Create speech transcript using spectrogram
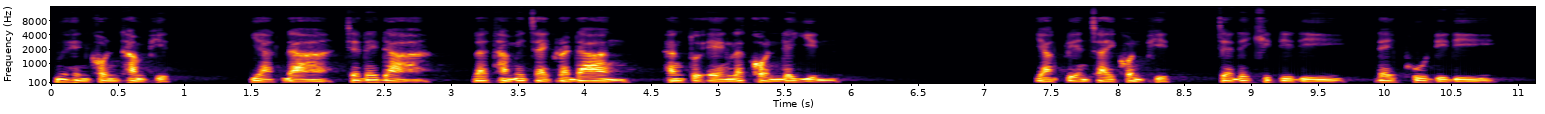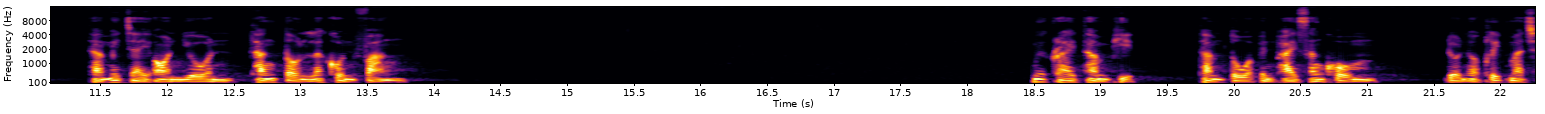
เมื่อเห็นคนทำผิด อยากด่าจะได้ด่า และทำให้ใจกระด้าง ทั้งตัวเองและคนได้ยิน อยากเปลี่ยนใจคนผิดจะได้คิดดีๆ ได้พูดดีๆทำให้ใจอ่อนโยน ทั้งตนและคนฟัง เมื่อใครทำผิดทำตัวเป็นภัยสังคม โดนเอาคลิปมาแช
